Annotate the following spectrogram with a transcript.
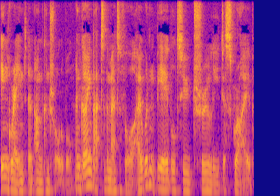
ingrained and uncontrollable. And going back to the metaphor, I wouldn't be able to truly describe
